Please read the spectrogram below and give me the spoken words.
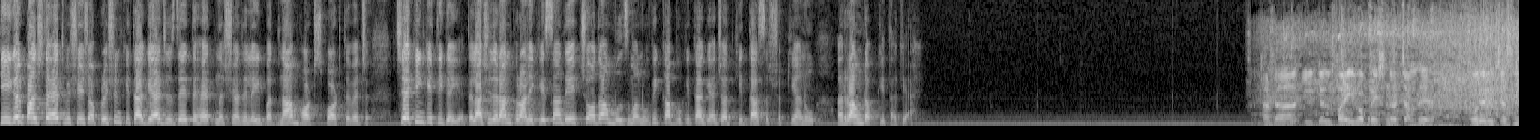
ਕਿ ਈਗਲ ਪੰਜ ਤਹਿਤ ਵਿਸ਼ੇਸ਼ ਆਪਰੇਸ਼ਨ ਕੀਤਾ ਗਿਆ, ਜਿਸ ਦੇ ਤਹਿਤ ਨਸ਼ਿਆਂ ਦੇ ਲਈ ਬਦਨਾਮ ਹੌਟਸਪੌਟ ਦੇ ਵਿੱਚ ਚੈਕਿੰਗ ਕੀਤੀ ਗਈ ਹੈ। ਤਲਾਸ਼ੀ ਦੌਰਾਨ ਪੁਰਾਣੇ ਕੇਸਾਂ ਦੇ 14 ਮੁਲਜ਼ਮਾਂ ਨੂੰ ਵੀ ਕਾਬੂ ਕੀਤਾ ਗਿਆ, ਜਦਕਿ 10 ਸ਼ੱਕੀਆਂ ਨੂੰ ਰਾਉਂਡ ਅਪ ਕੀਤਾ ਗਿਆ ਹੈ। ਸਾਡਾ ਈਗਲ 5 ਆਪਰੇਸ਼ਨ ਚੱਲ ਰਿਹਾ। ਉਹਦੇ ਵਿੱਚ ਅਸੀਂ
